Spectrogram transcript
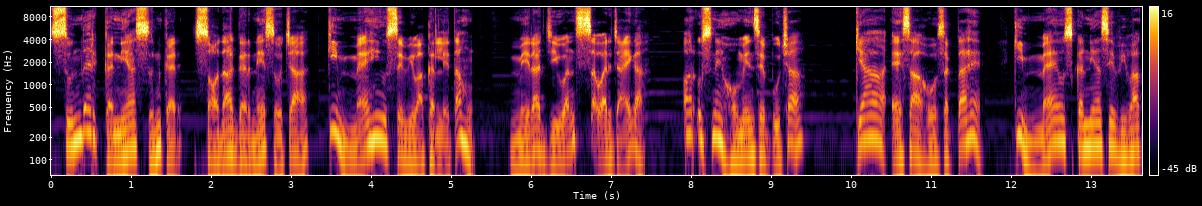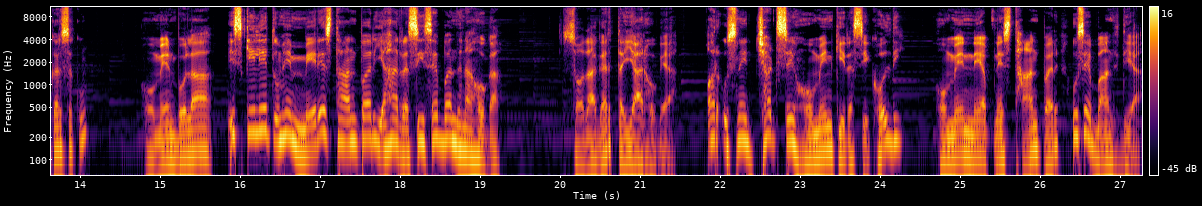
सुंदर कन्या सुनकर सौदागर ने सोचा कि मैं ही उससे विवाह कर लेता हूँ, मेरा जीवन सवर जाएगा। और उसने होमेन से पूछा क्या ऐसा हो सकता है कि मैं उस कन्या से विवाह कर सकूँ? होमेन बोला, इसके लिए तुम्हें मेरे स्थान पर यहाँ रस्सी से बंधना होगा सौदागर तैयार हो गया और उसने झट से होमेन की रस्सी खोल दी होमेन ने अपने स्थान पर उसे बाँध दिया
